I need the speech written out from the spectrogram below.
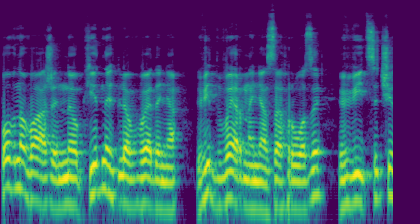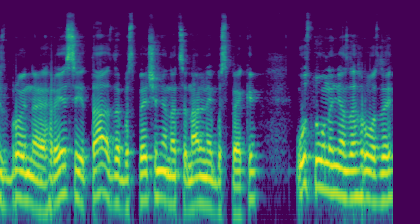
повноважень, необхідних для введення відвернення загрози, відсічі збройної агресії та забезпечення національної безпеки, усунення загрози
